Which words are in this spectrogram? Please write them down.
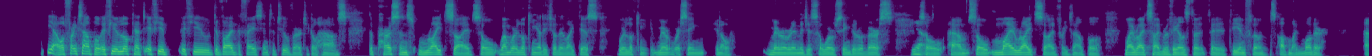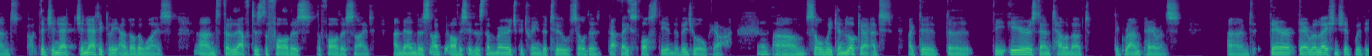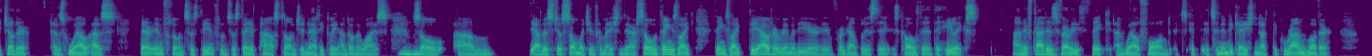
Yeah, well, for example, if you look at if you if you divide the face into two vertical halves, the person's right side. So when we're looking at each other like this, we're looking mirror, we're seeing you know mirror images, so we're seeing the reverse. Yeah. So um, so my right side, for example, my right side reveals the the, the influence of my mother, and the genet genetically and otherwise, and the left is the father's the father's side and then there's obviously there's the merge between the two so that that makes us the individual we are okay. um, so we can look at like the the the ears then tell about the grandparents and their their relationship with each other as well as their influences the influences they've passed on genetically and otherwise mm-hmm. so um, yeah, there's just so much information there. So things like things like the outer rim of the ear here, for example, is the is called the the helix, and if that is very thick and well formed, it's it, it's an indication that the grandmother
